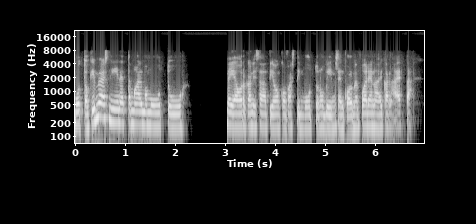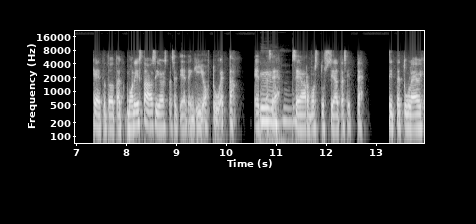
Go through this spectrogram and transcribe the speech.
Mutta toki myös niin, että maailma muuttuu, meidän organisaatio on kovasti muuttunut viimeisen kolmen vuoden aikana, että, että tota, monista asioista se tietenkin johtuu, että, että se, Mm-hmm. se arvostus sieltä sitten, sitten tulee.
